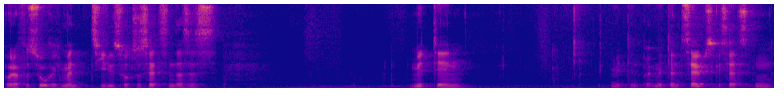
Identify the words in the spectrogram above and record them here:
oder versuche ich mein Ziel so zu setzen, dass es mit den, mit den, mit den selbstgesetzten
